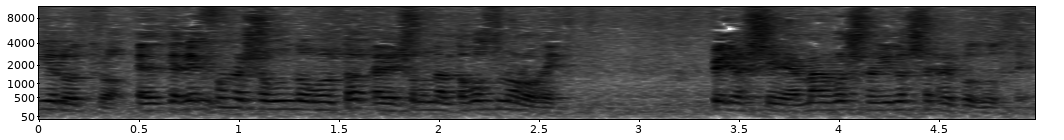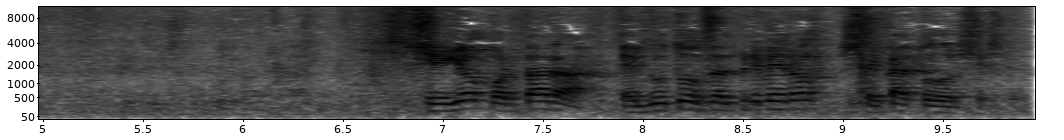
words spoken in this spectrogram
y el otro. El teléfono, el segundo botón, el segundo altavoz no lo ve. Pero sin embargo el sonido se reproduce. Si yo cortara el Bluetooth del primero, se cae todo el sistema.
